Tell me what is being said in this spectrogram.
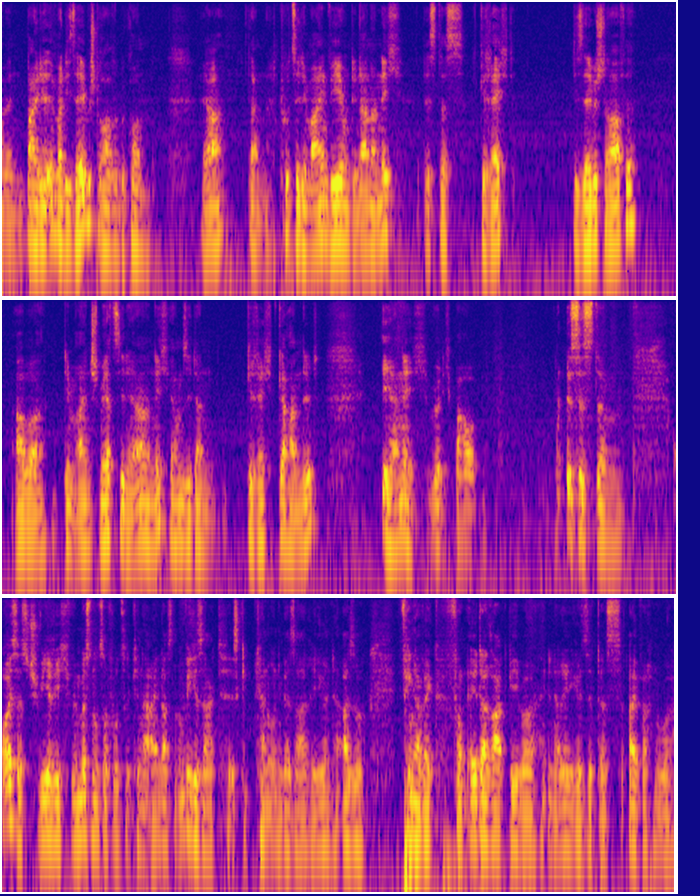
wenn beide immer dieselbe Strafe bekommen, ja, dann tut sie dem einen weh und den anderen nicht. Ist das gerecht? Dieselbe Strafe, aber dem einen schmerzt sie den anderen nicht. Haben sie dann gerecht gehandelt? Eher nicht, würde ich behaupten. Es ist ähm, äußerst schwierig. Wir müssen uns auf unsere Kinder einlassen. Und wie gesagt, es gibt keine Universalregeln. Also Finger weg von Elternratgeber. In der Regel sind das einfach nur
